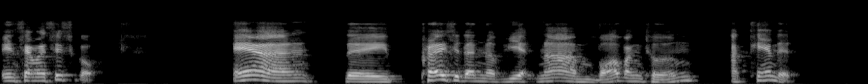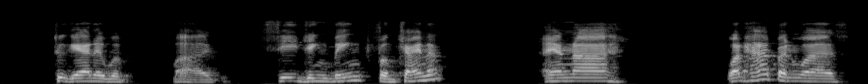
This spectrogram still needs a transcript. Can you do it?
In San Francisco, and the president of Vietnam, Võ Văn Thưởng, attended together with uh, Xi Jinping from China. And uh, what happened was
